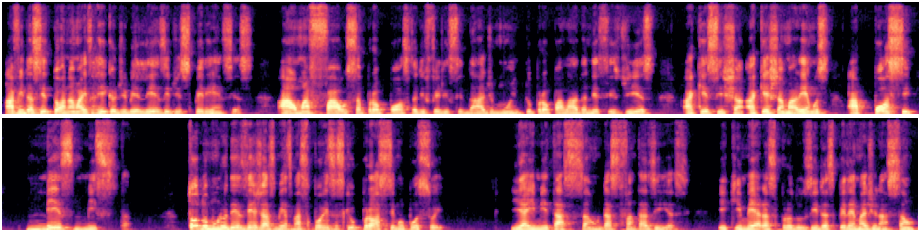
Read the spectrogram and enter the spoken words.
a vida se torna mais rica de beleza e de experiências. Há uma falsa proposta de felicidade muito propalada nesses dias, a que, se, a que chamaremos a posse mesmista. Todo mundo deseja as mesmas coisas que o próximo possui. E a imitação das fantasias e quimeras produzidas pela imaginação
